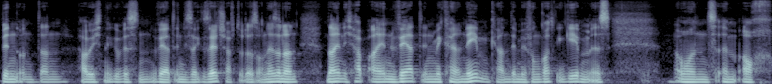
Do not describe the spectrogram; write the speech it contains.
bin und dann habe ich einen gewissen Wert in dieser Gesellschaft oder so, ne? sondern nein, ich habe einen Wert, den mir keiner nehmen kann, der mir von Gott gegeben ist und ähm, auch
